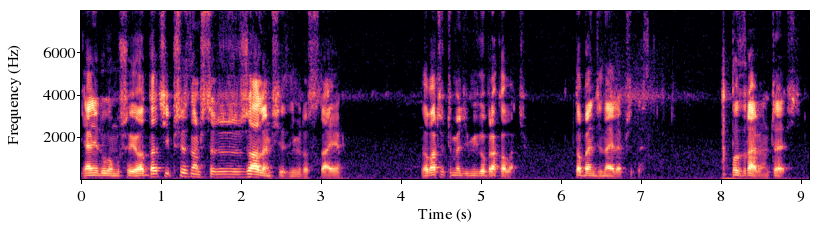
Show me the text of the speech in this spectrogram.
Ja niedługo muszę je oddać i przyznam szczerze, że żalem się z nim rozstaję. Zobaczę, czy będzie mi go brakować. To będzie najlepszy test. Pozdrawiam, cześć.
